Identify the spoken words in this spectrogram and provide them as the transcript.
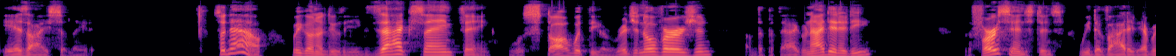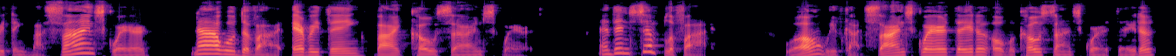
is isolated. So now we're going to do the exact same thing. We'll start with the original version of the Pythagorean identity. The first instance, we divided everything by sine squared. Now we'll divide everything by cosine squared. And then simplify. Well, we've got sine squared theta over cosine squared theta.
